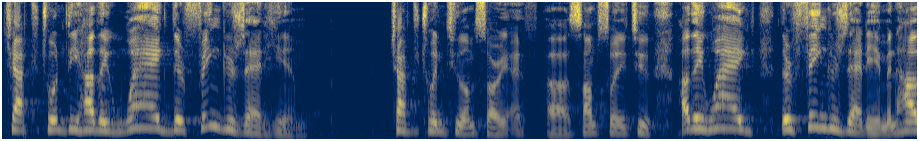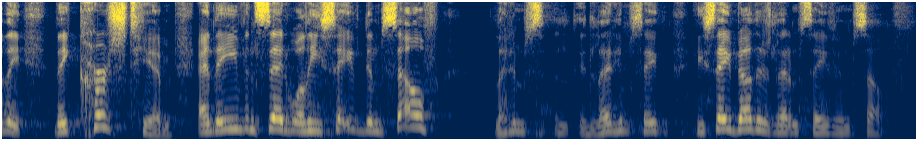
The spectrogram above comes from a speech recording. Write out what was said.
chapter 23, how they wagged their fingers at him chapter 22, I'm sorry, uh, Psalms 22, how they wagged their fingers at him and how they, they cursed him. And they even said, well, he saved himself. Let him, let him save, he saved others, let him save himself.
